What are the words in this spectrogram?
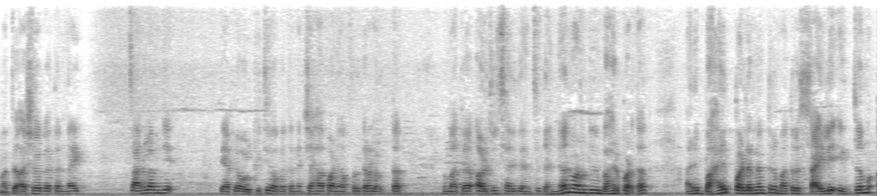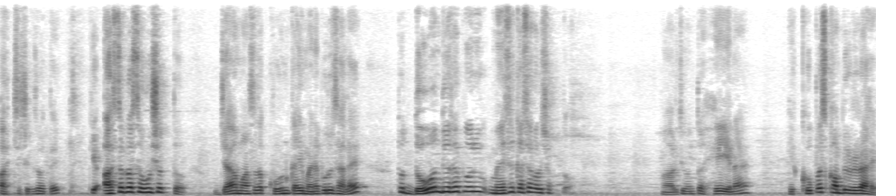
मात्र अशोक त्यांना एक चांगला म्हणजे ते आपल्या ओळखीचे बाबा त्यांना चहा पाणी ऑफर करायला बघतात मात्र अर्जुन सायली त्यांचं धन्यवाद म्हणून तुम्ही बाहेर पडतात. आणि बाहेर पडल्यानंतर मात्र सायली एकदम आश्चर्यचकित होते की असं कसं होऊ शकतं? ज्या माणसाचा खून काही महिन्यापूर्वी झाला आहे तो दोन दिवसापूर्वी मेसेज कसा करू शकतो? अर्जुन म्हणतो हे ना हे खूपच कॉम्प्लिकेटेड आहे.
